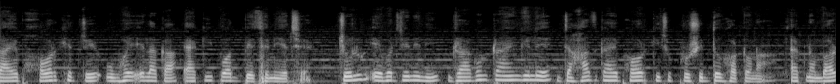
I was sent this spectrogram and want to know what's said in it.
গায়েব হওয়ার ক্ষেত্রে উভয় এলাকা একই পথ বেছে নিয়েছে। চলুন এবার জেনে নিই ড্রাগন ট্রায়াঙ্গেলে জাহাজ গায়েব হওয়ার কিছু প্রসিদ্ধ ঘটনা। এক নম্বর,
